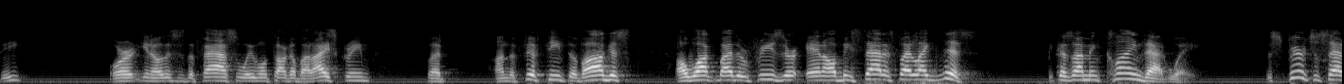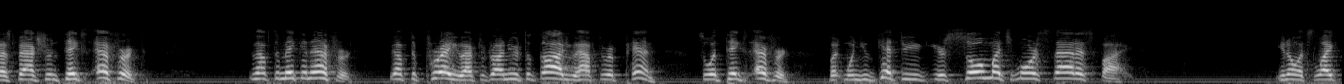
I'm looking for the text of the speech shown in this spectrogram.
See? Or, you know, this is the fast, so we won't talk about ice cream, but on the 15th of August, I'll walk by the freezer and I'll be satisfied like this because I'm inclined that way. The spiritual satisfaction takes effort. You have to make an effort. You have to pray. You have to draw near to God. You have to repent. So it takes effort. But when you get there, you're so much more satisfied. You know, it's like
